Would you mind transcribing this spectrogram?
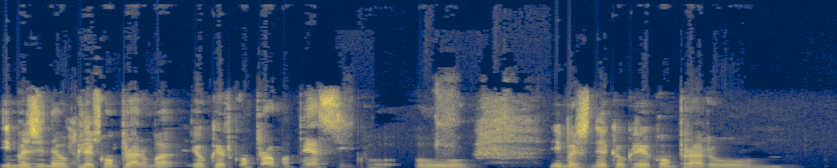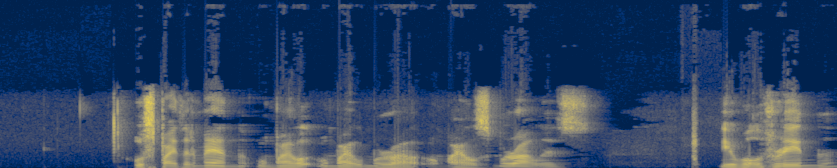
Imagina, eu É, queria comprar uma. Eu quero comprar uma PS5. O, imagina que eu queria comprar o. O Spider-Man, o, Mile, o, Mile o Miles Morales e o Wolverine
